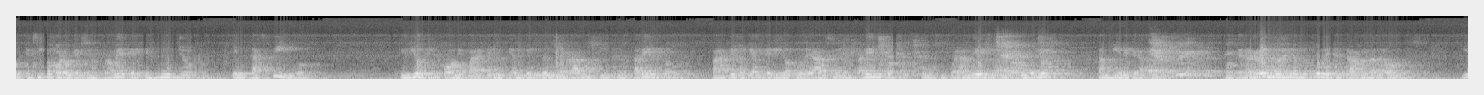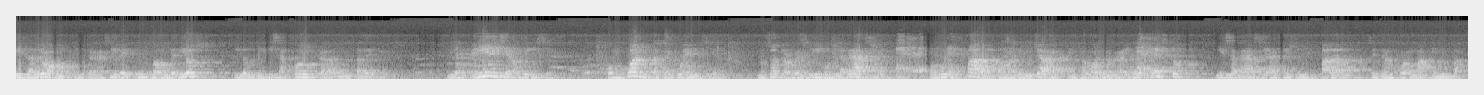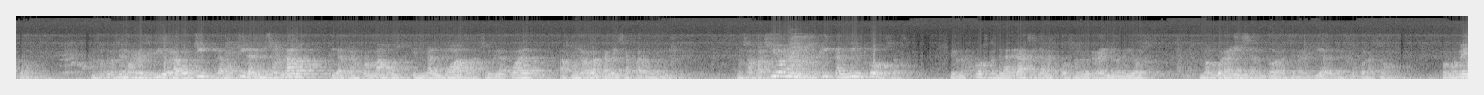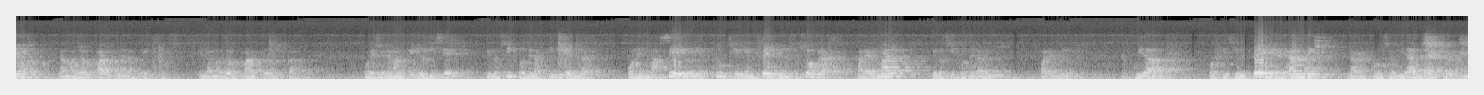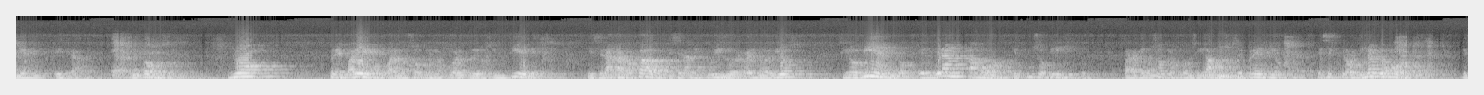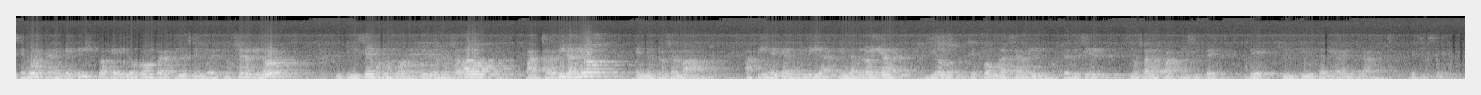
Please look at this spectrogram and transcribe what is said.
porque así como lo que se nos promete es mucho, el castigo que Dios dispone para aquellos que han querido enterrar los, talentos, para aquellos que han querido apoderarse de los talentos, como si fueran de ellos y no de Dios, también es grave. Porque en el reino de Dios no pueden entrar los ladrones. Y es ladrón el que recibe un don de Dios y lo utiliza contra la voluntad de Dios. Y la experiencia nos dice con cuánta frecuencia nosotros recibimos la gracia como una espada con la que luchar en favor del reino de Cristo y esa gracia que es una espada se transforma en un bastón. Nosotros hemos recibido la mochila, la mochila de un soldado y la transformamos en una almohada sobre la cual apoyar la cabeza para dormir. Nos apasionan y nos agitan mil cosas, pero las cosas de la gracia, las cosas del reino de Dios, no polarizan todas las energías de nuestro corazón, por lo menos la mayor parte de las veces, en la mayor parte de los casos. Por eso el Evangelio dice que los hijos de las tinieblas ponen más celo y astucia y empeño en sus obras para el mal que los hijos de la luz para el bien. Cuidado, porque si el premio es grande, la responsabilidad nuestra también es grande. Entonces, no preparemos para nosotros la suerte de los infieles, que serán arrojados, que serán excluidos del reino de Dios, sino viendo el gran amor que puso Cristo para que nosotros consigamos ese premio, ese extraordinario amor que se muestra en que Cristo ha querido convertirse en nuestro servidor, utilicemos los dones que Dios nos ha dado para servir a Dios en nuestros hermanos, a fin de que algún día en la gloria Dios se ponga a servirnos, es decir, nos haga partícipe de su infinita bienaventuranza. Sea.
